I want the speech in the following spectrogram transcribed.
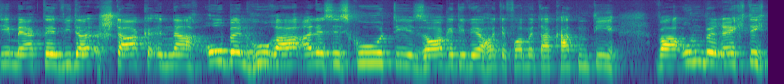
die Märkte wieder stark nach oben. Hurra, alles ist gut. Die Sorge, die wir heute Vormittag hatten, die war unberechtigt.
